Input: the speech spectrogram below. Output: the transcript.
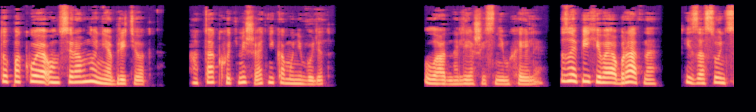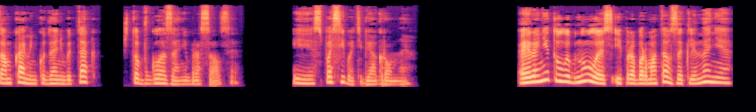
то покоя он все равно не обретет, а так хоть мешать никому не будет. Ладно, леший с ним, Хейли. Запихивай обратно и засунь сам камень куда-нибудь так, чтоб в глаза не бросался. И спасибо тебе огромное. Айронит улыбнулась и, пробормотав заклинание,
